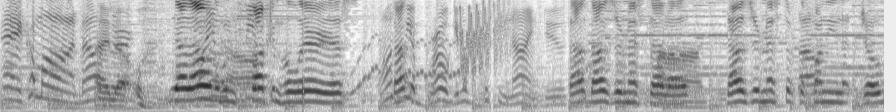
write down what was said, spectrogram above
Hey, come on, Bowser. I know. Yeah, that would have been fucking hilarious. Why don't That- you be a bro? Give us 69, dude. Bow- Bowser messed uh, that Come up. on. Bowser messed up the funny joke.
